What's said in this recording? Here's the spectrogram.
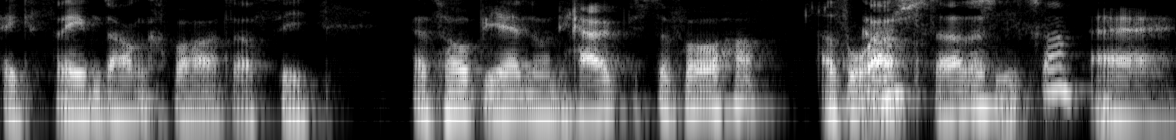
extrem dankbar, dass sie ein Hobby haben und ich auch etwas davon habe. Als Gast, oder? Sicher. Äh,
